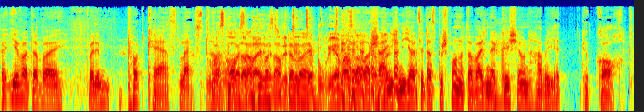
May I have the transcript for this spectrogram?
Ja, ihr wart dabei bei dem Podcast last Du time. warst Du auch warst auch- dabei. du warst Also, auch dabei. Temporär warst du war auch wahrscheinlich nicht, als ihr das besprochen habt. Da war ich in der Küche und habe jetzt gekocht.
